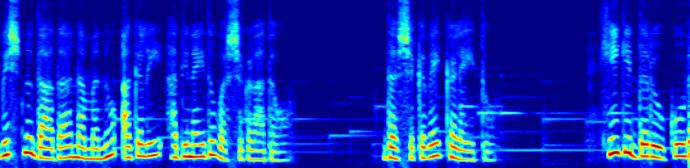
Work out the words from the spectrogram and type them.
ವಿಷ್ಣು ದಾದ ನಮ್ಮನ್ನು ಅಗಲಿ ಹದಿನೈದು ವರ್ಷಗಳಾದವು. ದಶಕವೇ ಕಳೆಯಿತು. ಹೀಗಿದ್ದರೂ ಕೂಡ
